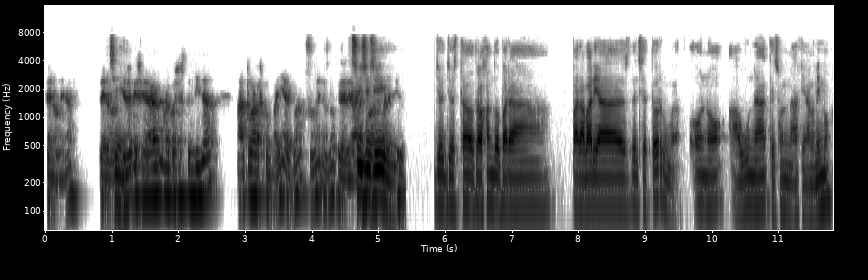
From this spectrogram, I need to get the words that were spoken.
fenomenal. Pero quiero que sea una cosa extendida a todas las compañías, ¿no? sí, sí, sí. Yo, yo, he estado trabajando para, para varias del sector, o no a una, que son al final lo mismo,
